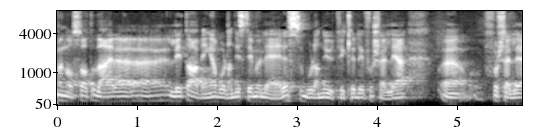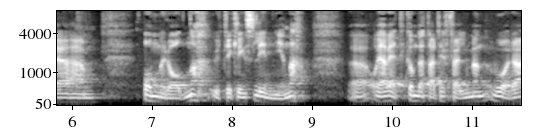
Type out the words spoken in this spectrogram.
men også at det er eh, litt avhengig av hvordan de stimuleres, hvordan de utvikler de forskjellige, eh, forskjellige områdene, utviklingslinjene. Og jeg vet ikke om dette er tilfeldig, men våre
